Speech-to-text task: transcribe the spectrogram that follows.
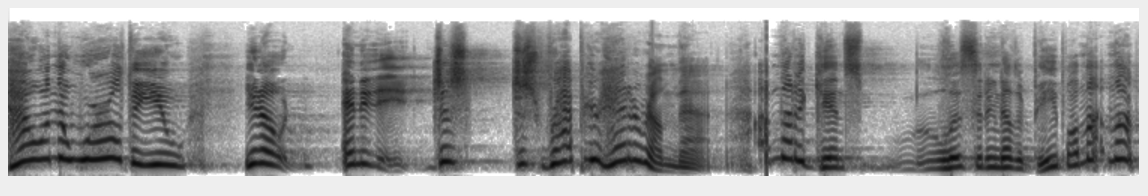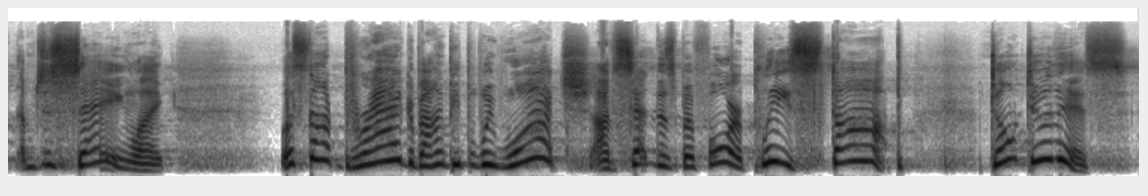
How in the world do you, you know, and it, it, just just wrap your head around that. I'm not against listening to other people. I'm not, I'm not I'm just saying like Let's not brag about people we watch. I've said this before. Please stop. Don't do this.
